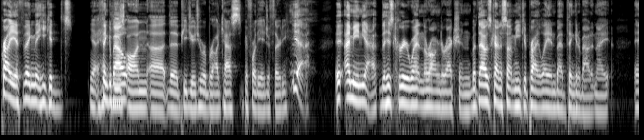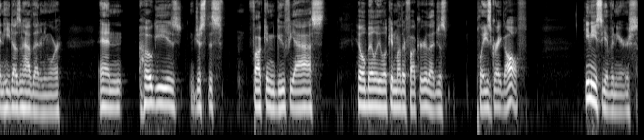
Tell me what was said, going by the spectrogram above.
probably a thing that he could. yeah think about- on uh the pga tour broadcast before the age of 30 Yeah. It, I mean, yeah, the, his career went in the wrong direction, but that was kind of something he could probably lay in bed thinking about at night, and he doesn't have that anymore. And Hoge is just this fucking goofy ass hillbilly looking motherfucker that just plays great golf. He needs to get veneers.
